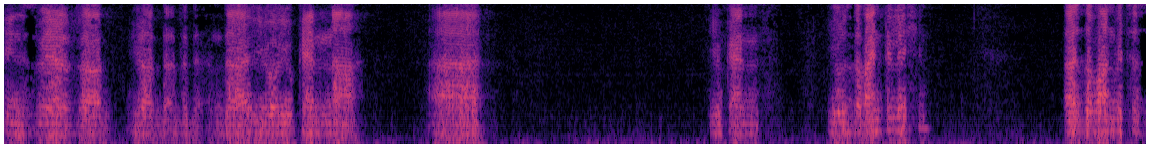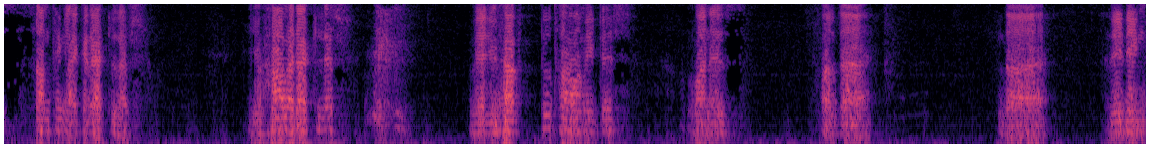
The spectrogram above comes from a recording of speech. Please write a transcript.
means where uh, you are the, the, the you, you can uh, uh, you can use the ventilation. That is the one which is something like a rattler. You have a rattler where you have two thermometers, one is for the, the reading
